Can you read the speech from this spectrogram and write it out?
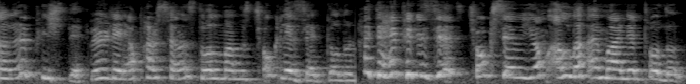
ağır pişti. Böyle yaparsanız dolmanız çok lezzetli olur. Hadi hepinizi çok seviyorum. Allah'a emanet olun.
